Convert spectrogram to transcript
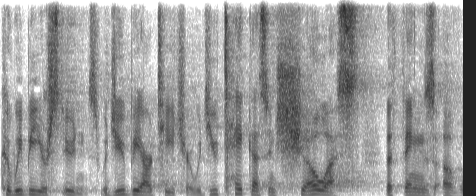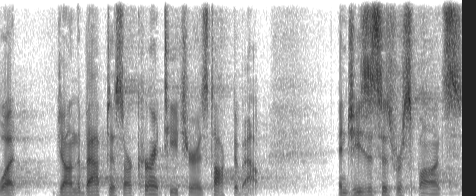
could we be your students? Would you be our teacher? Would you take us and show us the things of what John the Baptist, our current teacher, has talked about. And Jesus' response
